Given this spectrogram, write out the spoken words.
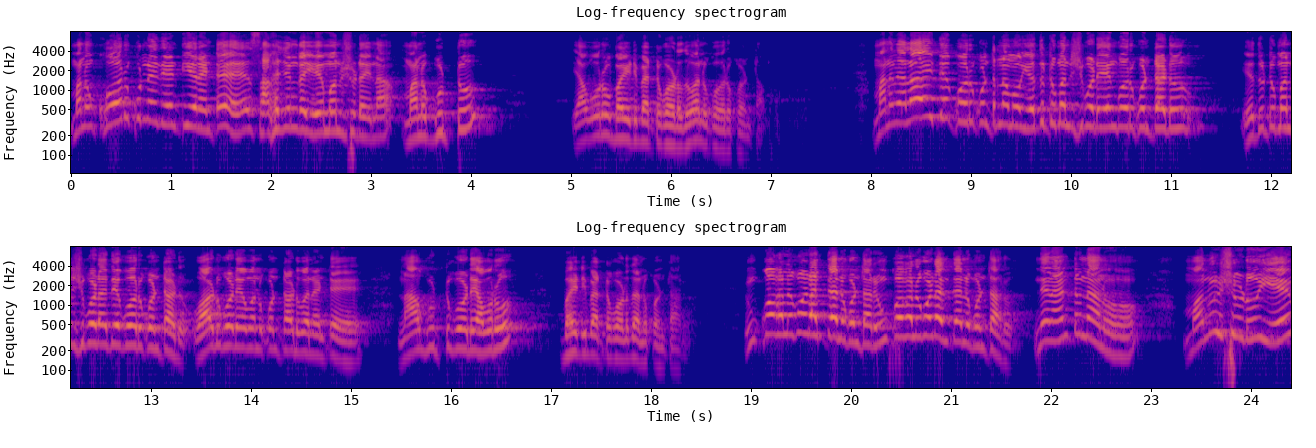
మనం కోరుకునేది ఏంటి అని అంటే సహజంగా ఏ మనుషుడైనా మన గుట్టు ఎవరు బయట పెట్టకూడదు అని కోరుకుంటాం. మనం ఎలా అయితే కోరుకుంటున్నామో ఎదుటి మనిషి కూడా ఏం కోరుకుంటాడు? ఎదుటి మనిషి కూడా అదే కోరుకుంటాడు. వాడు కూడా ఏమనుకుంటాడు అని అంటే నా గుట్టు కూడా ఎవరు బయట పెట్టకూడదు అనుకుంటారు. ఇంకొకరు కూడా అంతే అనుకుంటారు. ఇంకొకరు కూడా అంతే అనుకుంటారు. నేను అంటున్నాను మనుషుడు ఏం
